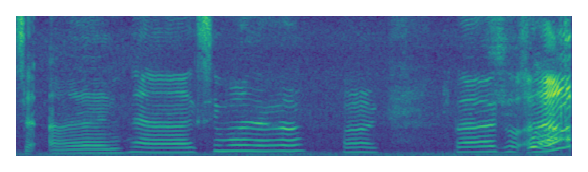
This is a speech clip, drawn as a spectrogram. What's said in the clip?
Saan nagsimula mag bago ang...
